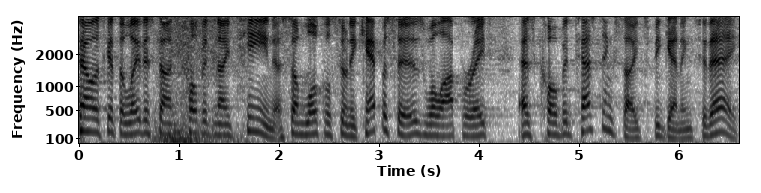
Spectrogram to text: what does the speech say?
Now let's get the latest on COVID-19. Some local SUNY campuses will operate as COVID testing sites beginning today.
